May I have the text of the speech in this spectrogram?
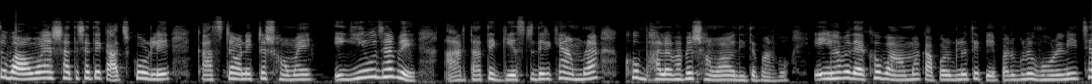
তো বাবা মায়ের সাথে সাথে কাজ করলে কাজটা অনেকটা সময় এগিয়েও যাবে আর তাতে গেস্টদেরকে আমরা খুব ভালোভাবে সময়ও দিতে পারব। এইভাবে দেখো বাবা মা কাপড়গুলোতে পেপারগুলো ভরে নিচ্ছে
